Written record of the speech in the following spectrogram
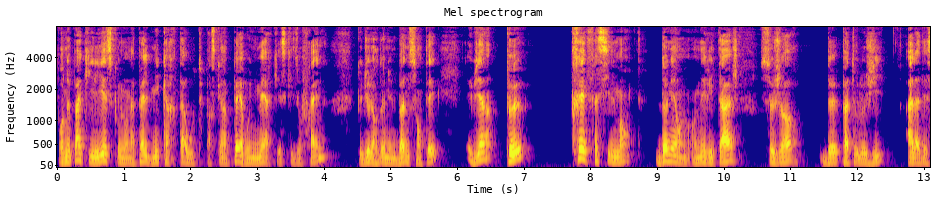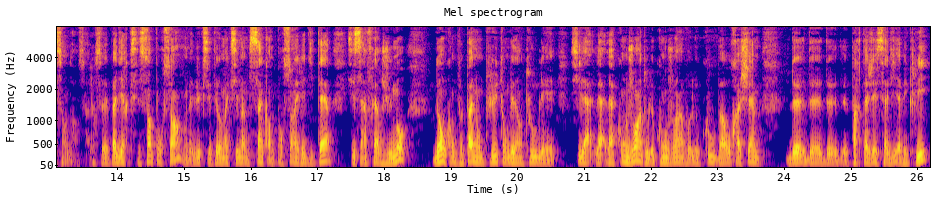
Pour ne pas qu'il y ait ce que l'on appelle mikartaout, parce qu'un père ou une mère qui est schizophrène, que Dieu leur donne une bonne santé, eh bien, peut très facilement donner en héritage ce genre de pathologie à la descendance. Alors ça ne veut pas dire que c'est 100%, on a vu que c'était au maximum 50% héréditaire si c'est un frère jumeau, donc on ne peut pas non plus tomber dans tous les... Si la, conjointe ou le conjoint vaut le coup, Baruch Hashem, de, partager sa vie avec lui,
